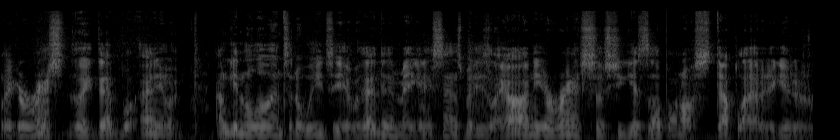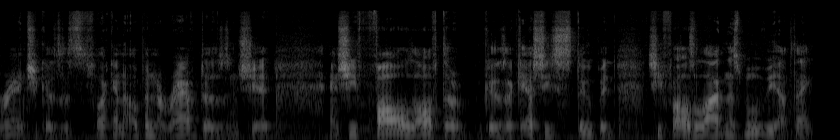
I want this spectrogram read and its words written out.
like a wrench, like that. Anyway, I'm getting a little into the weeds here, but that didn't make any sense. But he's like, oh, I need a wrench. So she gets up on a step ladder to get his wrench because it's fucking up in the rafters and shit. And she falls off the, because I guess she's stupid. She falls a lot in this movie, I think.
